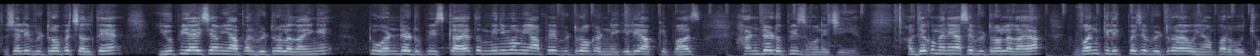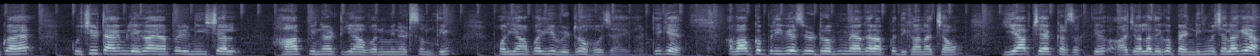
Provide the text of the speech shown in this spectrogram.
तो चलिए विड्रॉ पे चलते हैं। यूपीआई से हम यहाँ पर विड्रॉ लगाएँगे। टू हंड्रेड रुपीज़ का है तो मिनिमम यहाँ पे विड्रॉ करने के लिए आपके पास हंड्रेड रुपीज़ होने चाहिए। अब देखो, मैंने यहाँ से विड्रॉ लगाया। वन क्लिक पे जो विड्रॉ है, वो यहाँ पर हो चुका है। कुछ ही टाइम लेगा यहाँ पर इनिशियल हाफ़ मिनट या वन मिनट समथिंग, और यहाँ पर ये विड्रॉ हो जाएगा, ठीक है? अब आपको प्रीवियस विड्रॉ भी मैं अगर आपको दिखाना चाहूँ, ये आप चेक कर सकते हो। आज वाला देखो पेंडिंग में चला गया,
